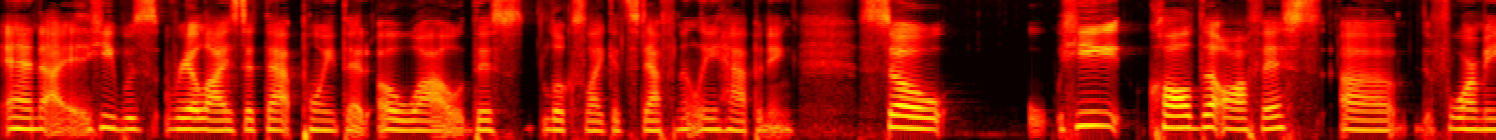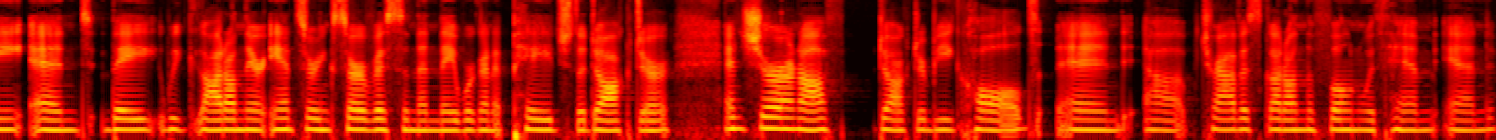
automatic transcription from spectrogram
And I, he was realized at that point that, oh, wow, this looks like it's definitely happening. So he called the office uh, for me and they we got on their answering service and then they were going to page the doctor. And sure enough dr b called and uh, travis got on the phone with him and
